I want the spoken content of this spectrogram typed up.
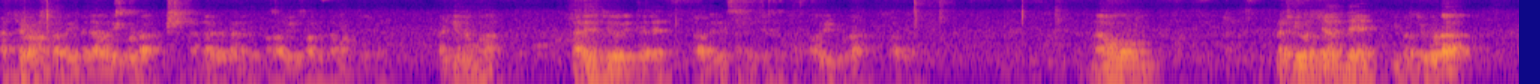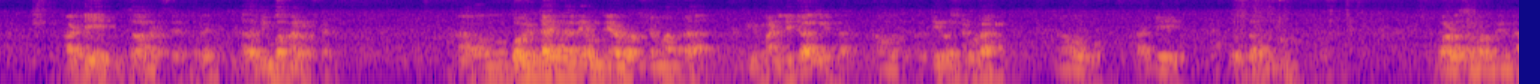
ಹರ್ಷಗೌಡ ಇದ್ದಾರೆ ಅವರಿಗೆ ಕೂಡ ನಗರ ಘಟಕದ ಪರವಾಗಿ ಸ್ವಾಗತ ಮಾಡ್ತಾ ಇದ್ದಾರೆ ಹಾಗೆ ನಮ್ಮ ಕಾರ್ಯದರ್ಶಿಯವರಿದ್ದಾರೆ ಪ್ರಾಥಮಿಕ ಸದಸ್ಯರು ಅವರಿಗೆ ಕೂಡ ಸ್ವಾಗತ. ನಾವು ಪ್ರತಿ ವರ್ಷ ಅಂತೆ ಈ ವರ್ಷ ಕೂಡ ಆರ್ ಟಿ ಉತ್ಸವ ನಡೆಸ್ತಾ ಇದ್ದೇವೆ. ಇದು ಹದಿಮೂರನೇ ವರ್ಷ. ನಾವು ಕೋವಿಡ್ ಟೈಮಲ್ಲಿ ಒಂದು ಎರಡು ವರ್ಷ ಮಾತ್ರ ಮಾಡಲಿಕ್ಕೆ ಆಗಲಿಲ್ಲ. ನಾವು ಪ್ರತಿ ವರ್ಷ ಕೂಡ ನಾವು ಟಿ ಉತ್ಸವವನ್ನು ಬಹಳ ಸಮರದಿಂದ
